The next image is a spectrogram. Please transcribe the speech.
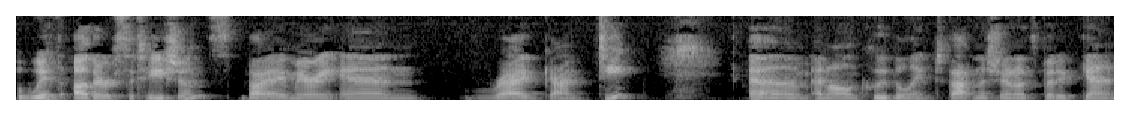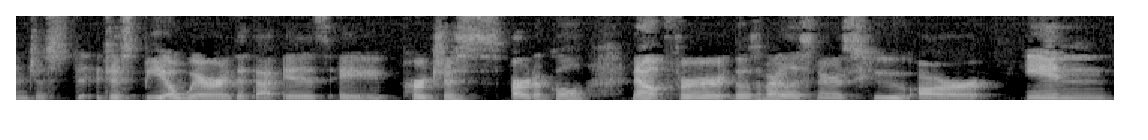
with other cetaceans by Mary Ann Raghanti. Um, and I'll include the link to that in the show notes. But again, just just be aware that that is a purchase article. Now, for those of our listeners who are in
